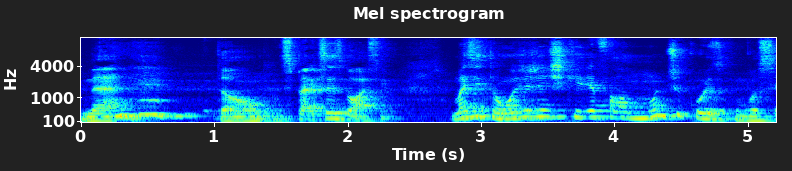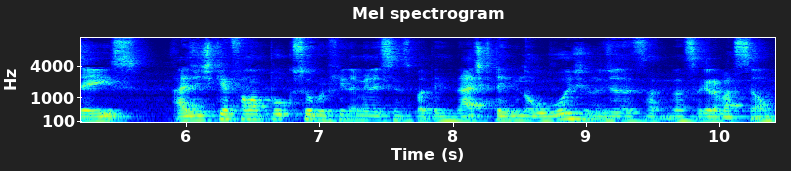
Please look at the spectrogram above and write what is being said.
né? Então, espero que vocês gostem. Mas então, hoje a gente queria falar um monte de coisa com vocês. A gente quer falar um pouco sobre o fim da de paternidade, que terminou hoje, no dia dessa, dessa gravação.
